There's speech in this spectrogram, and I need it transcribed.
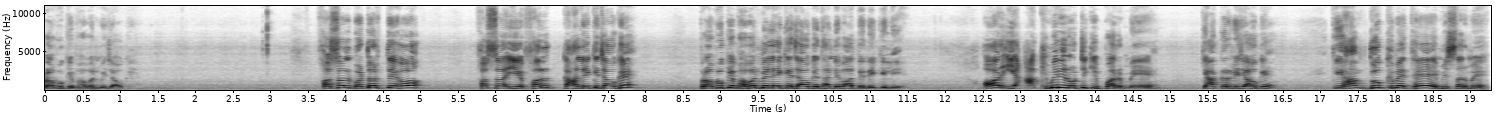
प्रभु के भवन में जाओगे। फ़सल बटरते हो फ़सल ये फल कहाँ लेके जाओगे? प्रभु के भवन में लेके जाओगे धन्यवाद देने के लिए। और ये आखिरी रोटी की पर्व में क्या करने जाओगे? कि हम दुख में थे मिस्र में।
